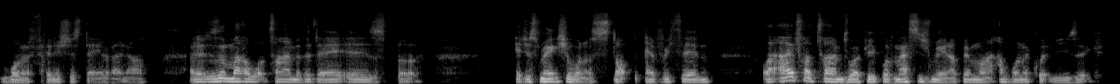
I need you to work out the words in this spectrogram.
want to finish this day right now, and it doesn't matter what time of the day it is, but it just makes you want to stop everything. Like I've had times where people have messaged me and I've been like, I want to quit music,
